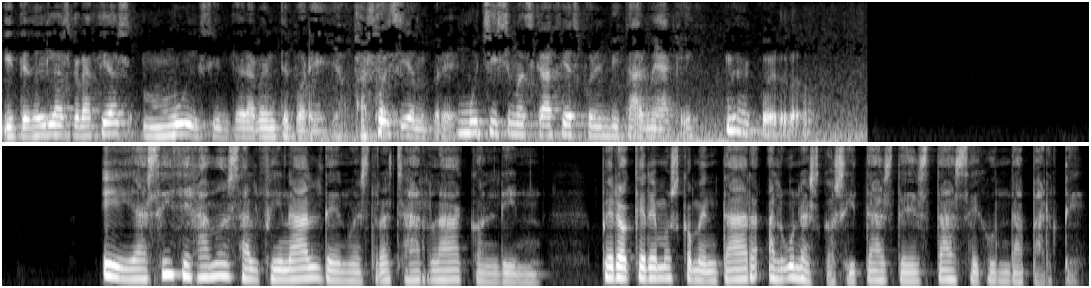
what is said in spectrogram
y te doy las gracias muy sinceramente por ello. Hasta Pues, siempre. Muchísimas gracias por invitarme aquí. De acuerdo. Y así llegamos al final de nuestra charla con Lynn, pero queremos comentar algunas cositas de esta segunda parte.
